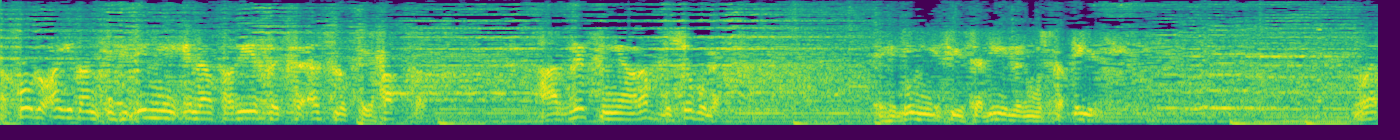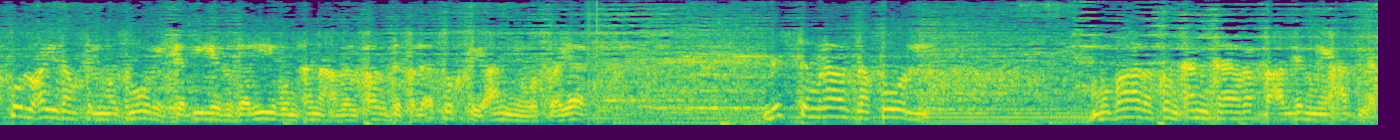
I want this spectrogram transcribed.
أقول أيضا اهدني إلى طريقك فأسلك في حقك. عرفني يا رب سبلك. اهدني في سبيل المستقيم. ويقول أيضا في المزمور الكبير غريب أنا على الأرض فلا تخفي عني وصاياك. باستمرار نقول مبارك أنت يا رب علمني عدلك.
